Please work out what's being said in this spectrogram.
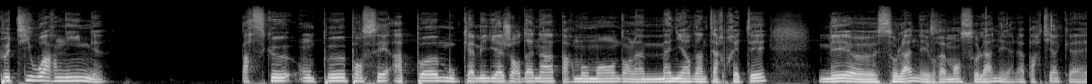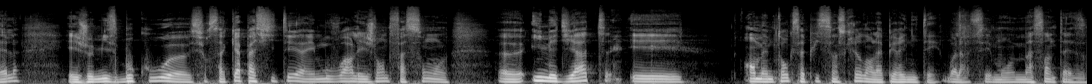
Petit warning, parce que on peut penser à Pomme ou Camélia Jordana par moment dans la manière d'interpréter, mais euh, Solane est vraiment Solane et elle appartient qu'à elle. Et je mise beaucoup euh, sur sa capacité à émouvoir les gens de façon euh, immédiate et en même temps que ça puisse s'inscrire dans la pérennité. Voilà, c'est mon- ma synthèse.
